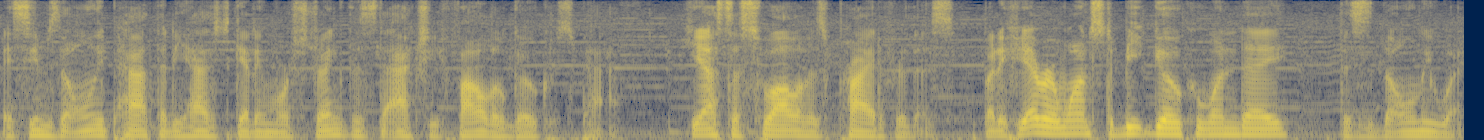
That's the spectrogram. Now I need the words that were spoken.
it seems the only path that he has to getting more strength is to actually follow Goku's path. He has to swallow his pride for this, but if he ever wants to beat Goku one day, this is the only way.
